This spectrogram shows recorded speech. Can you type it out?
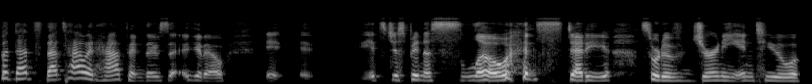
But that's that's how it happened. There's uh, you know it, it it's just been a slow and steady sort of journey into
